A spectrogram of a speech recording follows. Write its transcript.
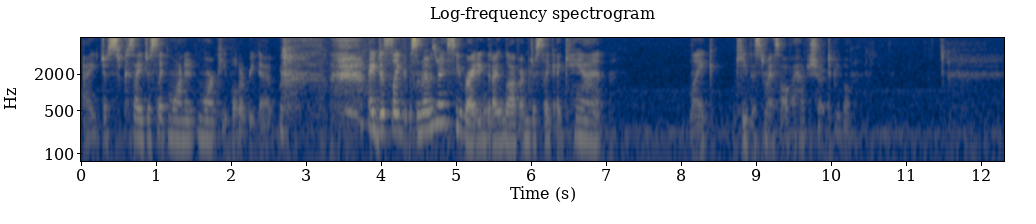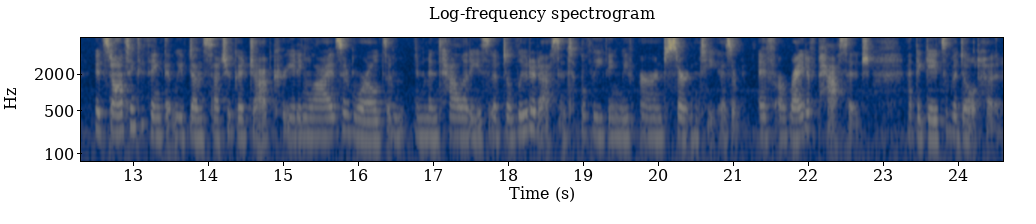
I just, because I just like wanted more people to read it. I just like, sometimes when I see writing that I love, I'm just like, I can't like keep this to myself. I have to show it to people. It's daunting to think that we've done such a good job creating lives and worlds and, and mentalities that have deluded us into believing we've earned certainty as a, if a rite of passage at the gates of adulthood,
